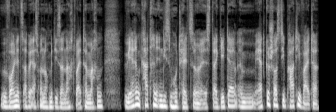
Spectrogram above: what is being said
Wir wollen jetzt aber erstmal noch mit dieser Nacht weitermachen. Während Katrin in diesem Hotelzimmer ist, da geht ja im Erdgeschoss die Party weiter.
